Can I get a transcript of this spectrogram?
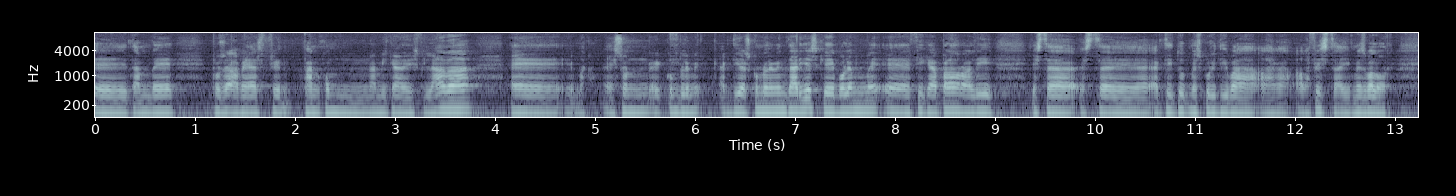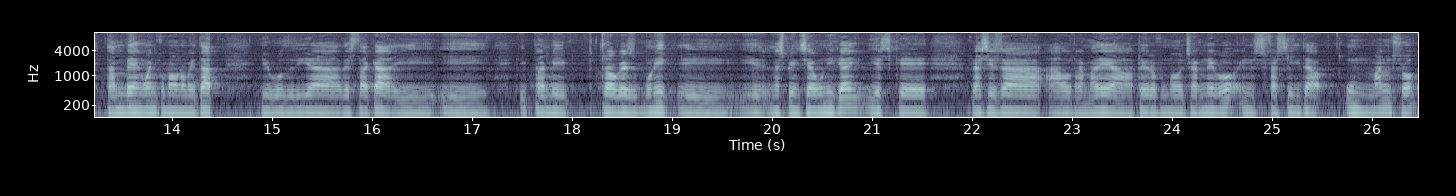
Eh, també pues, a vegades fan com una mica de desfilada, eh, bueno, eh, són complement activitats complementàries que volem eh, ficar per donar-li aquesta actitud més positiva a la, a la festa i més valor. També enguany com a novetat jo voldria destacar i, i, i per mi trobo que és bonic i, i una experiència única i és que gràcies a, al ramader, a Pedro Fumó del Charnego, ens facilita un manso,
